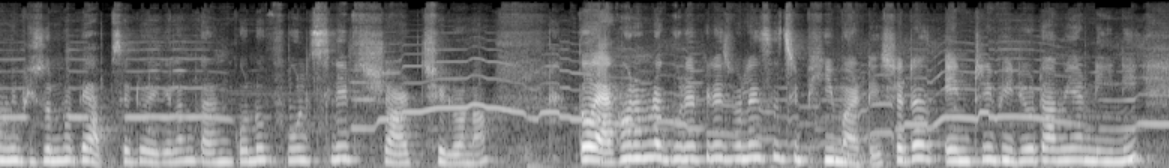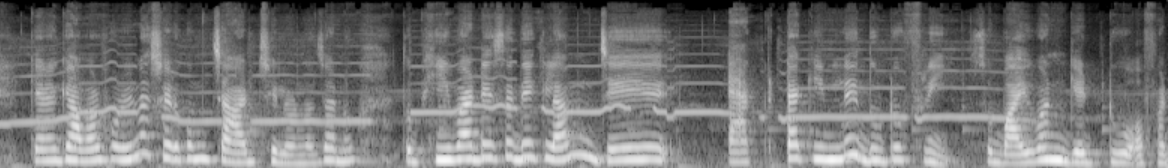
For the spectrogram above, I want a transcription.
আমি ভীষণভাবে আপসেট হয়ে গেলাম, কারণ কোনো ফুল স্লিভ শার্ট ছিল না। তো এখন আমরা ঘুরে ফিরে চলে এসেছি ভি মার্টে সেটা এন্ট্রি ভিডিওটা আমি আর নিইনি, কেন কি আমার ফোনে না সেরকম চার্জ ছিল না, জানো? তো ভি মার্টে এসে দেখলাম যে একটা কিনলে দুটো free so buy one get two offer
